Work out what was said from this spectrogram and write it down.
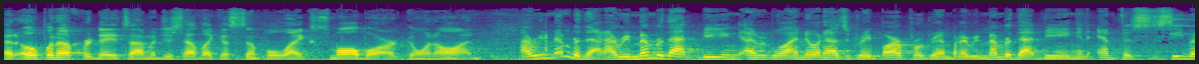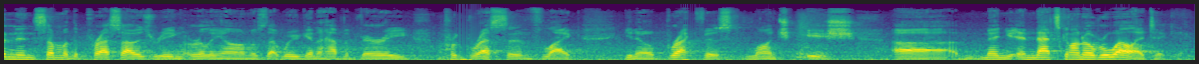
and open up for daytime and just have like a simple like small bar going on. I remember that. I remember that being well. I know it has a great bar program, but I remember that being an emphasis, even in some of the press I was reading early on, was that we are going to have a very progressive, like you know, breakfast, lunch ish uh, menu, and that's gone over well. I take it.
